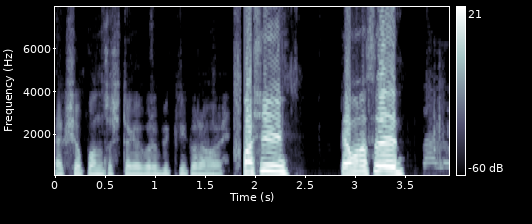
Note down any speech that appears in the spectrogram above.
একশো পঞ্চাশ টাকা করে বিক্রি করা হয়। মাসি কেমন আছেন? ভালো।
